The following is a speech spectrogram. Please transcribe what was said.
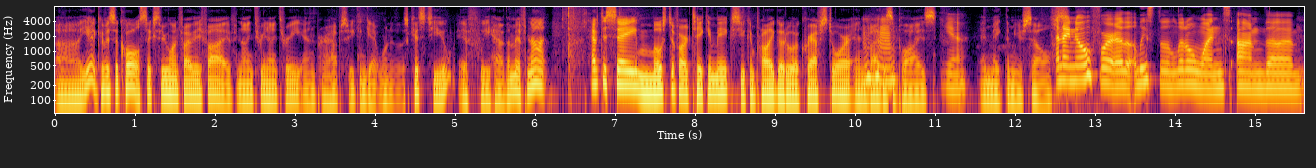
uh, yeah, give us a call 631 585 9393, and perhaps we can get one of those kits to you if we have them. If not, I have to say, most of our take and makes, you can probably go to a craft store and buy the supplies Yeah. and make them yourselves. And I know for uh, at least the little ones, um, the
